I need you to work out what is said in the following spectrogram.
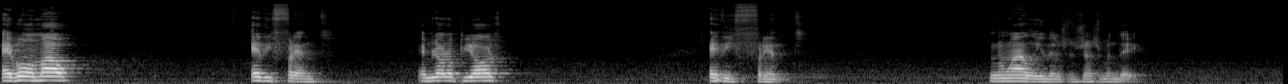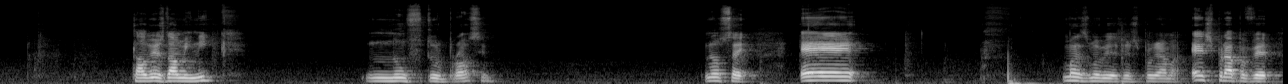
É bom ou mau? É diferente. É melhor ou pior? É diferente. Não há líderes do Judgment Day. Talvez Dominique num futuro próximo. Não sei. É. Mais uma vez neste programa. É esperar para ver.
